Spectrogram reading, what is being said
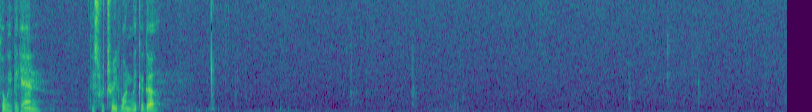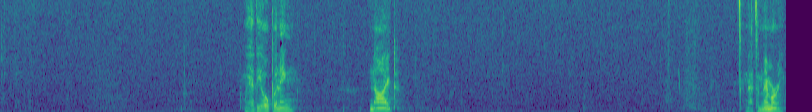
So we began this retreat one week ago. We had the opening night. And that's a memory.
